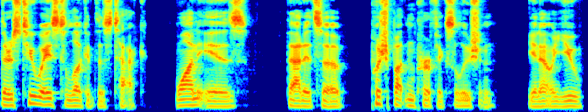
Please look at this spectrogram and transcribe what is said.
there's two ways to look at this tech. One is that it's a push button perfect solution. You know, you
